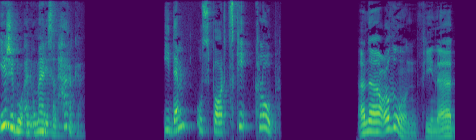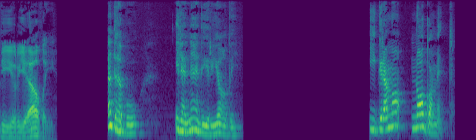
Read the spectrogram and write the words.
يجب أن أمارس الحركة. Idem u sportski klub. أنا عضو في نادي رياضي. أذهب إلى نادي رياضي. Igramo nogomet.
